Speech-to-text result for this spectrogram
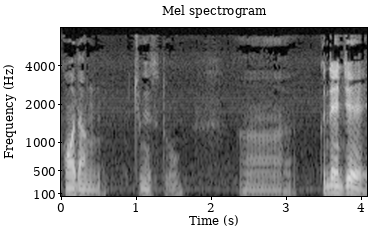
공화당 중에서도 어, 근데 이제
